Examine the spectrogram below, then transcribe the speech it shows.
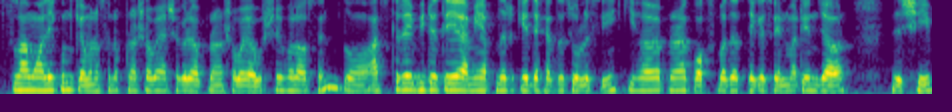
আসসালামু আলাইকুম, কেমন আছেন আপনারা সবাই? আশা করি আপনারা সবাই অবশ্যই ভালো আছেন। তো আজকের এই ভিডিওতে আমি আপনাদেরকে দেখাতে চলেছি কীভাবে আপনারা কক্সবাজার থেকে সেন্ট মার্টিন যাওয়ার যে শিপ,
